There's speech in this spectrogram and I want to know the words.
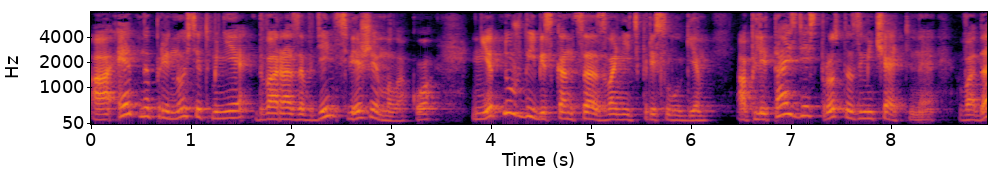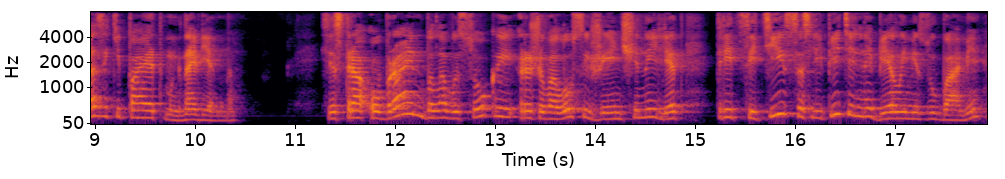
а Эдна приносит мне два раза в день свежее молоко. Нет нужды без конца звонить прислуге. А плита здесь просто замечательная. Вода закипает мгновенно. Сестра О'Брайен была высокой, рыжеволосой женщиной лет 30 со слепительно белыми зубами,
